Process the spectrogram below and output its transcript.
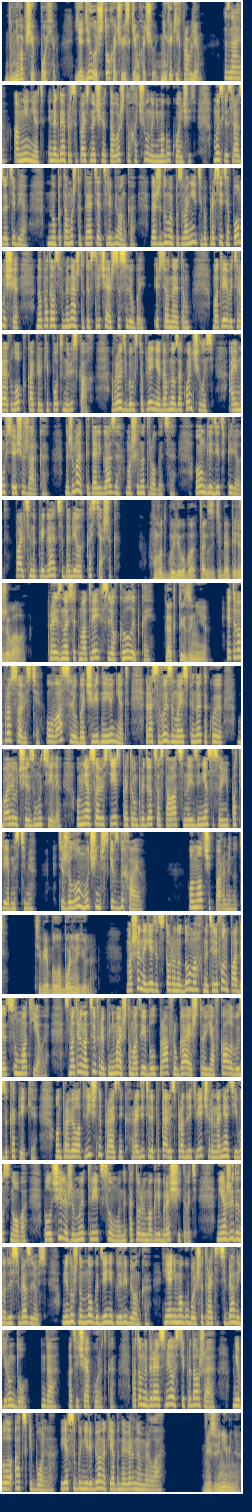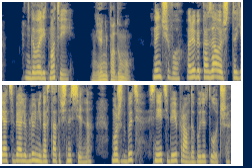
Да мне вообще похер. Я делаю, что хочу и с кем хочу. Никаких проблем. Знаю, а мне нет. Иногда я просыпаюсь ночью от того, что хочу, но не могу кончить. Мысли сразу о тебе. Ну, потому что ты отец ребенка. Даже думаю позвонить и попросить о помощи, но потом вспоминаю, что ты встречаешься с Любой. И все на этом. Матвей вытирает лоб, капельки пота на висках. Вроде бы выступление давно закончилось, а ему все еще жарко. Нажимает педаль газа, машина трогается. Он глядит вперед. Пальцы напрягаются до белых костяшек. Вот были оба так за тебя переживала произносит Матвей с легкой улыбкой. Как ты за нее? Это вопрос совести. У вас, с Любой, очевидно, ее нет. Раз вы за моей спиной такое болючее замутили. У меня совесть есть, поэтому придется оставаться наедине со своими потребностями. Тяжело, мученически вздыхаю. Он молчит пару минут. Тебе было больно, Юля? Машина едет в сторону дома, на телефон падает сумма от Евы. Смотрю на цифры и понимаю, что Матвей был прав, ругаясь, что я вкалываю за копейки. Он провел отличный праздник, родители пытались продлить вечер и нанять его снова. Получили же мы треть суммы, на которую могли бы рассчитывать. Неожиданно для себя злюсь. Мне нужно много денег для ребенка. Я не могу больше тратить себя на ерунду. Да, Отвечаю коротко. Потом набираю смелости и продолжаю. Мне было адски больно. Если бы не ребенок, я бы, наверное, умерла. «Извини меня», — говорит Матвей. «Я не подумал». Ну ничего, Любе казалось, что я тебя люблю недостаточно сильно. Может быть, с ней тебе и правда будет лучше.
